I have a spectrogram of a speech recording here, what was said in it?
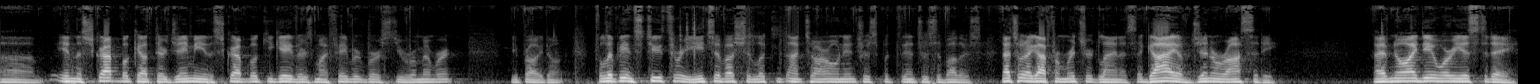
Uh, in the scrapbook out there, Jamie, the scrapbook you gave, there's my favorite verse. Do you remember it? You probably don't. Philippians 2 3. Each of us should look not to our own interests, but to the interests of others. That's what I got from Richard Lannis, a guy of generosity. I have no idea where he is today.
